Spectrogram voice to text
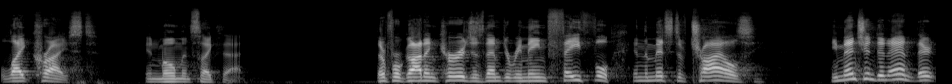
like Christ in moments like that. Therefore, God encourages them to remain faithful in the midst of trials. He mentioned an end. There,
